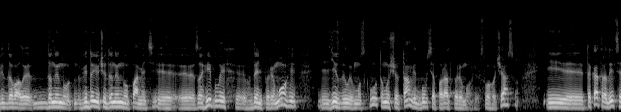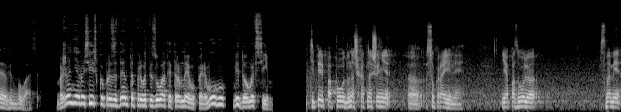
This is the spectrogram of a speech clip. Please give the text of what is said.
віддавали данину, віддаючи данину пам'яті загиблих в день перемоги, їздили в Москву, тому що там відбувся парад перемоги свого часу. І така традиція відбулася. Бажання російського президента приватизувати травневу перемогу відоме всім. Теперь по поводу наших отношений э, с Украиной. Я позволю с вами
